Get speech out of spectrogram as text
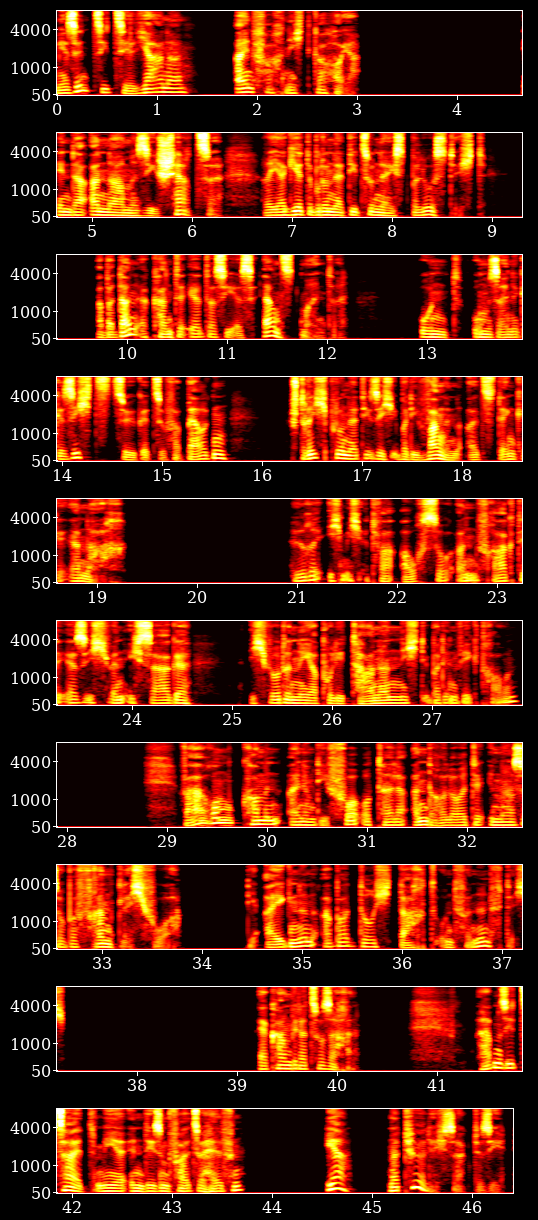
mir sind Sizilianer einfach nicht geheuer. In der Annahme, sie scherze, reagierte Brunetti zunächst belustigt. Aber dann erkannte er, dass sie es ernst meinte. Und um seine Gesichtszüge zu verbergen, strich Brunetti sich über die Wangen, als denke er nach. Höre ich mich etwa auch so an, fragte er sich, wenn ich sage, ich würde Neapolitanern nicht über den Weg trauen? Warum kommen einem die Vorurteile anderer Leute immer so befremdlich vor, die eigenen aber durchdacht und vernünftig? Er kam wieder zur Sache. Haben Sie Zeit, mir in diesem Fall zu helfen? Ja, natürlich, sagte sie.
